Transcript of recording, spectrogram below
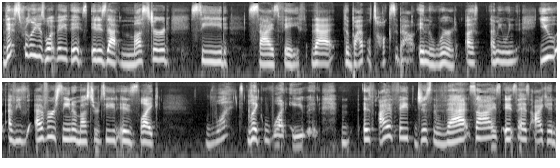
this really is what faith is it is that mustard seed size faith that the Bible talks about in the Word. Uh, I mean, when you have you ever seen a mustard seed? Is like what? Like what even? If I have faith just that size, it says I can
